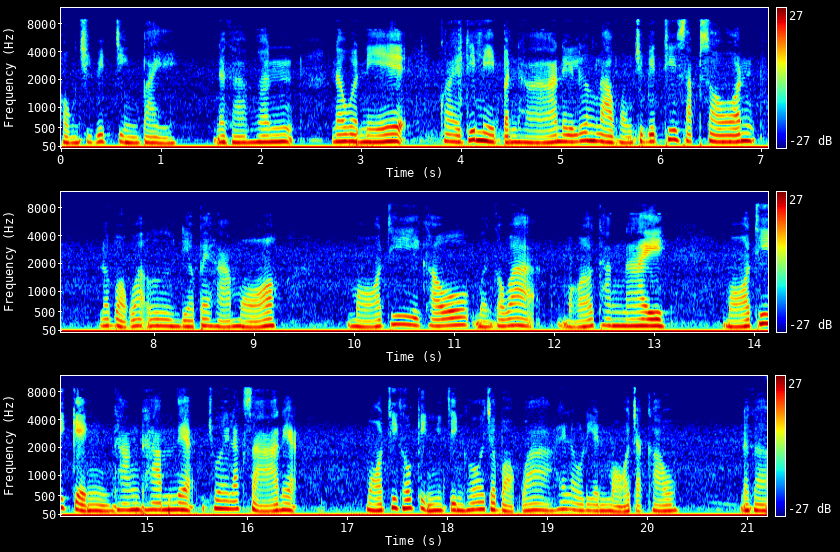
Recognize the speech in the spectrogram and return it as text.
ของชีวิตจริงไป นะคะงั้นณวันนี้ใครที่มีปัญหาในเรื่องราวของชีวิตที่ซับซ้อน แล้วบอกว่าเออ เดี๋ยวไปหาหมอ หมอที่เขาเหมือนกับว่า หมอทางใน หมอที่เก่งทางธรรมเนี่ย ช่วยรักษาเนี่ย หมอที่เขาเก่งจริงๆเขาจะบอกว่าให้เราเรียนหมอจากเขานะคะ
